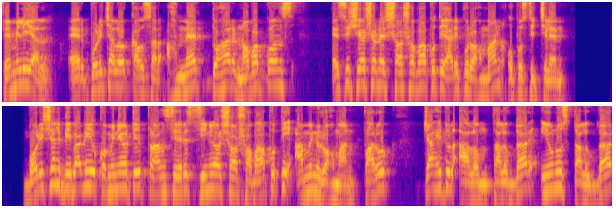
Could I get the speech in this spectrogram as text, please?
ফ্যামিলিয়াল এর পরিচালক কাউসার আহমেদ, তোহার নবাবগঞ্জ অ্যাসোসিয়েশনের সহসভাপতি আরিফুর রহমান উপস্থিত ছিলেন। বরিশাল বিভাগীয় কমিউনিটি ফ্রান্সের সিনিয়র সহসভাপতি আমিনুর রহমান, ফারুক জাহিদুল আলম, তালুকদার ইউনুস তালুকদার,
